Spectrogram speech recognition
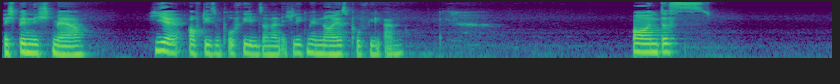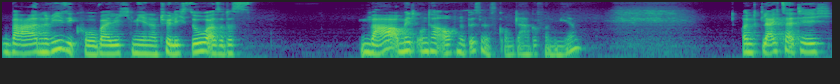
ich bin nicht mehr hier auf diesem Profil, sondern ich lege mir ein neues Profil an. Und das war ein Risiko, weil ich mir natürlich so, also das war mitunter auch eine Businessgrundlage von mir. Und gleichzeitig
